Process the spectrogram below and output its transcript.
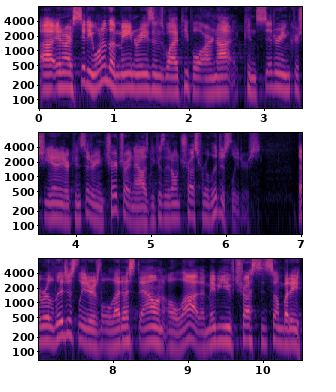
uh, in our city, one of the main reasons why people are not considering Christianity or considering church right now is because they don't trust religious leaders that religious leaders let us down a lot. That maybe you've trusted somebody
